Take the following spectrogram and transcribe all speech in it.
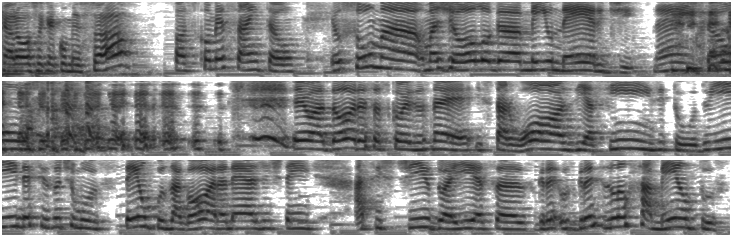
Carol, você quer começar? Posso começar então. Eu sou uma, uma geóloga meio nerd, né? Então. eu adoro essas coisas, né? Star Wars e afins e tudo. E nesses últimos tempos agora, né, a gente tem assistido aí essas, os grandes lançamentos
